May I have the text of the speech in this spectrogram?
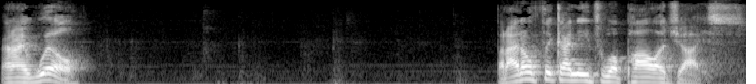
and I will. But I don't think I need to apologize.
